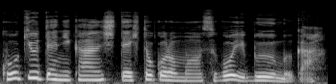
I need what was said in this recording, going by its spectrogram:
高級店に関して一頃もすごいブームが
